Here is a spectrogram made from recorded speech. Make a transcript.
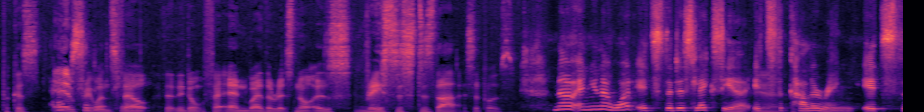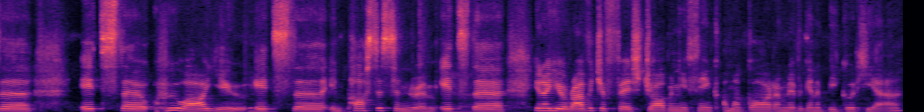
because everyone's felt that they don't fit in, whether it's not as racist as that. I suppose. No, and you know what? It's the dyslexia. It's Yeah. the coloring. It's the it's the who are you? It's the imposter syndrome. It's the you know you arrive at your first job and you think, oh my god, I'm never going to be good here.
